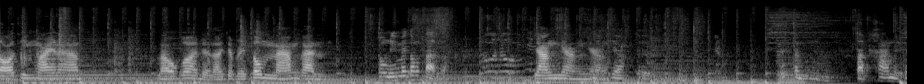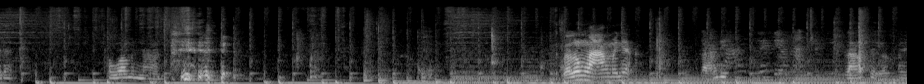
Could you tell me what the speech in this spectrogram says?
รอทิ้งไว้นะครับ เราก็เดี๋ยวเราจะไปต้มน้ำกันตรงนี้ไม่ต้องตัดหรอยังยังยัยังงใช่ไหมเออแต่มึงตัดข้ามเลยก็ได้ เพราะว่ามันนานเราต้องล้างไหมเนี่ยล้างดิล้างเสร็จก็ค่อย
